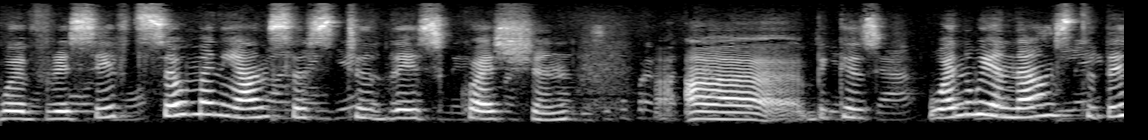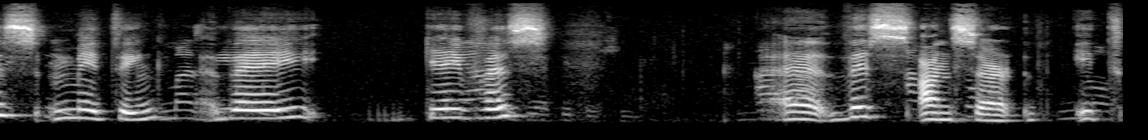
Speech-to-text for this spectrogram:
we've received so many answers to this question uh, because when we announced this meeting, they gave us uh, this answer. It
